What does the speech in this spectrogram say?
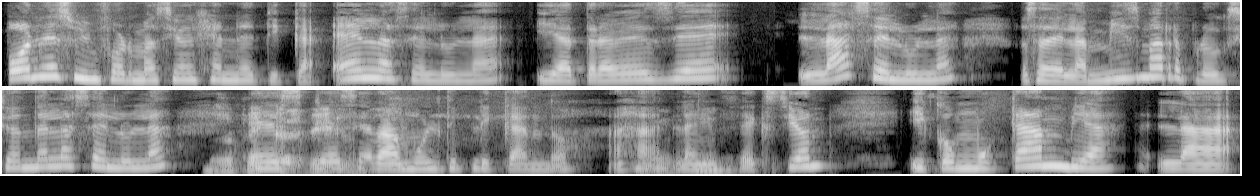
pone su información genética en la célula y a través de la célula, o sea, de la misma reproducción de la célula, es que se va multiplicando la infección. Y como cambia la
